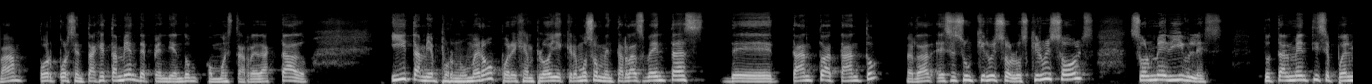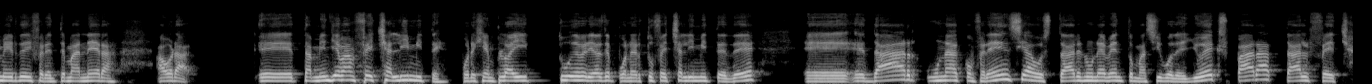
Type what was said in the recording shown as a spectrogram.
¿va? Por porcentaje también, dependiendo cómo está redactado. Y también por número, por ejemplo, oye, queremos aumentar las ventas de tanto a tanto, ¿verdad? Ese es un key result. Los key results son medibles totalmente y se pueden medir de diferente manera. Ahora, eh, también llevan fecha límite. Por ejemplo, ahí tú deberías de poner tu fecha límite de eh, eh, dar una conferencia o estar en un evento masivo de UX para tal fecha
